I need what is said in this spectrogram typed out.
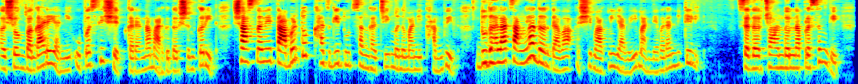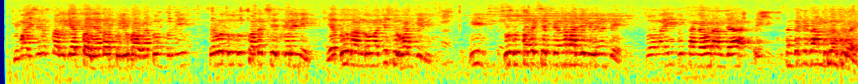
अशोक बगाडे यांनी उपस्थित शेतकऱ्यांना मार्गदर्शन करीत शासनाने ताबडतोब खाजगी दूध संघाची मनमानी थांबवीत दुधाला चांगला दर द्यावा अशी मागणी यावेळी मान्यवरांनी केली. सदरच्या आंदोलनाप्रसंगी. किंवा माळशिरस तालुक्यात पहिल्यांदा पुली भागातून तुम्ही सर्व दूध उत्पादक शेतकऱ्यांनी या दूध आंदोलनाची सुरुवात केली. ही दूध उत्पादक शेतकऱ्यांना माझी विनंती आहे. सोनाई दूध संघावर आमच्या एक संघटनेचं आंदोलन सुरू आहे.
